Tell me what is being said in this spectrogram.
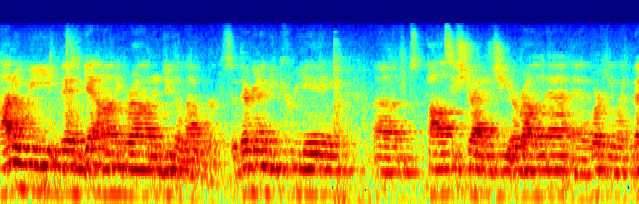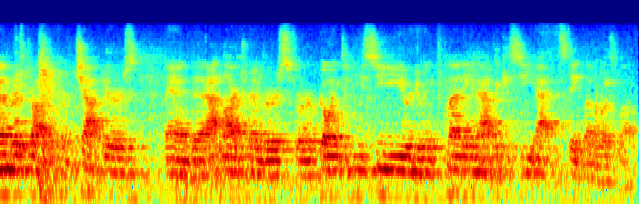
How do we then get on the ground and do the lab work? So they're going to be creating um, policy strategy around that and working with members throughout different chapters and uh, at-large members for going to DC or doing planning and advocacy at the state level as well.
